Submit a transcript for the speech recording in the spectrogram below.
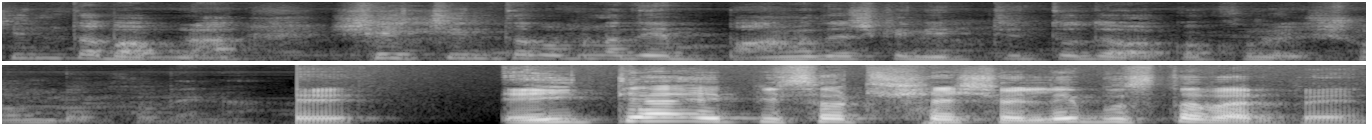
চিন্তা ভাবনা সেই চিন্তা ভাবনা দিয়ে বাংলাদেশকে নেতৃত্ব দেওয়া কখনোই সম্ভব হবে না। এইটা এপিসোড শেষ হইলে বুঝতে পারবেন,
